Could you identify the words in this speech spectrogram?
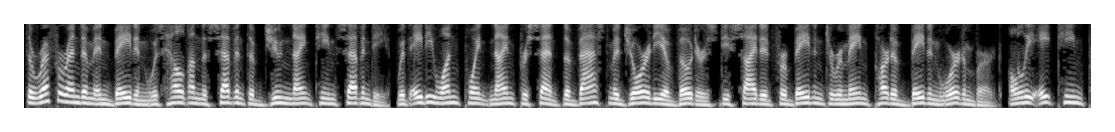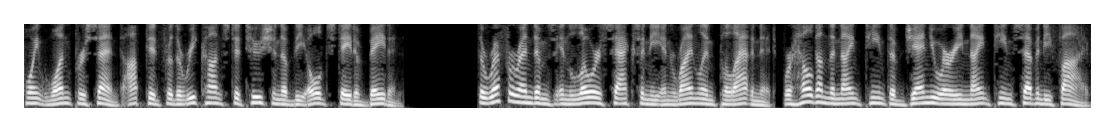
The referendum in Baden was held on 7 June 1970, with 81.9% the vast majority of voters decided for Baden to remain part of Baden-Württemberg, only 18.1% opted for the reconstitution of the old state of Baden. The referendums in Lower Saxony and Rhineland-Palatinate, were held on 19 January 1975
